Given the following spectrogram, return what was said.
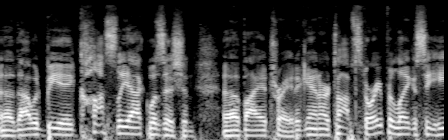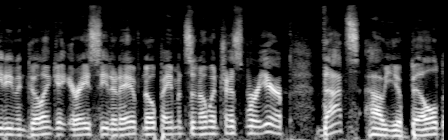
Uh, that would be a costly acquisition uh, via trade. Again, our top story for Legacy Heating and Cooling. Get your AC today with no payments and no interest for a year. That's how you build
